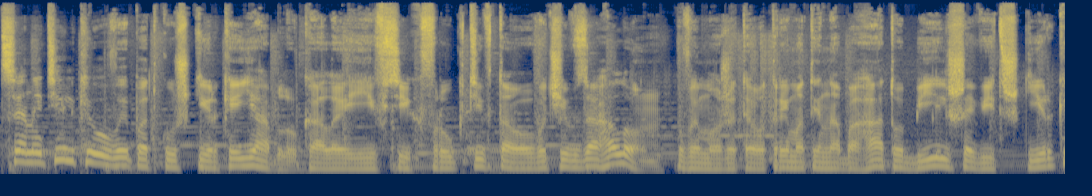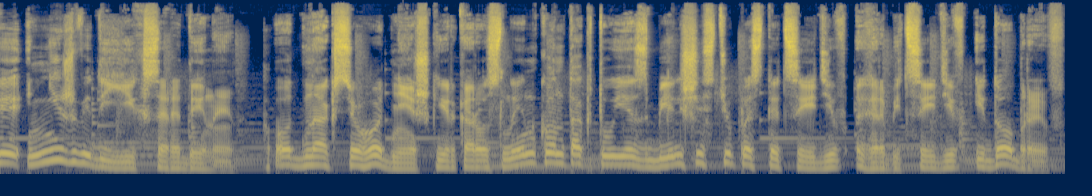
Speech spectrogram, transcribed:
Це не тільки у випадку шкірки яблук, але й всіх фруктів та овочів загалом. Ви можете отримати набагато більше від шкірки, ніж від їх середини. Однак сьогодні шкірка рослин контактує з більшістю пестицидів, гербіцидів і добрив.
